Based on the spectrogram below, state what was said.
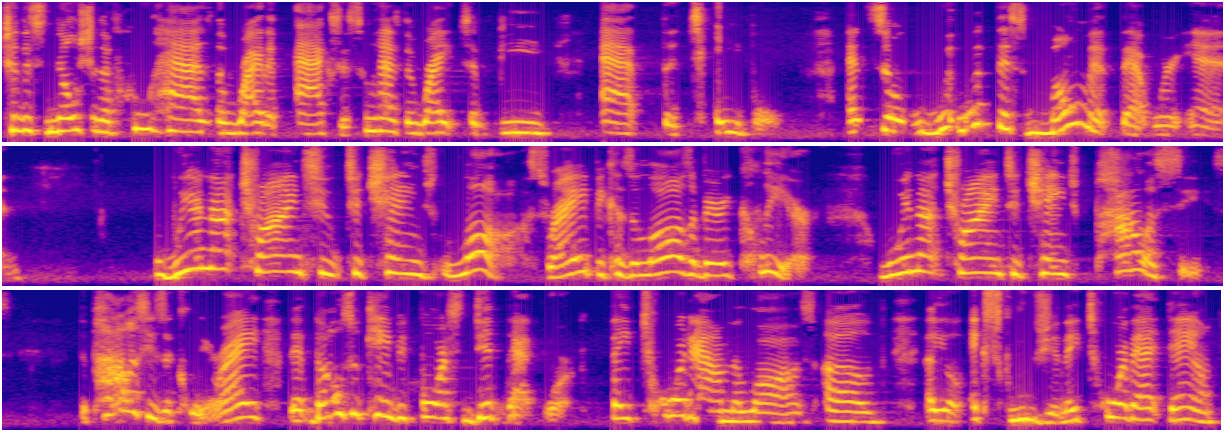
to this notion of who has the right of access, who has the right to be at the table. And so with, with this moment that we're in, we're not trying to to change laws, right? Because the laws are very clear. We're not trying to change policies. The policies are clear, right? That those who came before us did that work. They tore down the laws of uh, you know, exclusion. They tore that down.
